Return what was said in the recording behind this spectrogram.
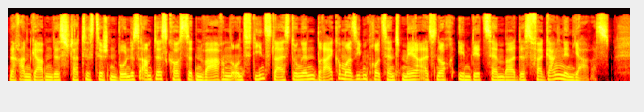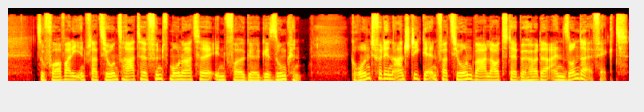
Nach Angaben des Statistischen Bundesamtes kosteten Waren und Dienstleistungen 3,7 Prozent mehr als noch im Dezember des vergangenen Jahres. Zuvor war die Inflationsrate fünf Monate in Folge gesunken. Grund für den Anstieg der Inflation war laut der Behörde ein Sondereffekt.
